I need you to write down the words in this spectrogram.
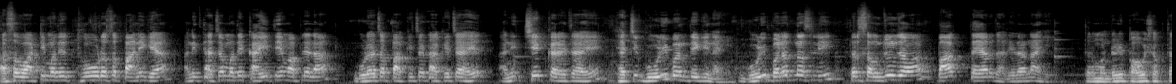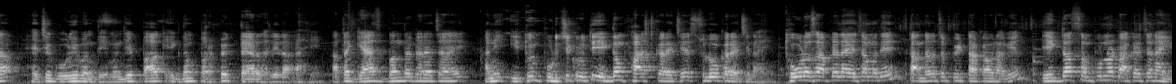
असं वाटीमध्ये थोडंसं पाणी घ्या आणि त्याच्यामध्ये काही थेंब आपल्याला गुळाच्या पाकीच्या टाकायचे आहेत आणि चेक करायचं आहे ह्याची गोळी बनते की नाही. गोळी बनत नसली तर समजून जावा पाक तयार झालेला नाही. तर मंडळी पाहू शकता ह्याची गोळी बनते. म्हणजे पाक एकदम परफेक्ट तयार झालेला आहे. आता गॅस बंद करायचा आहे. आणि इथून पुढची कृती एकदम फास्ट करायची आहे स्लो करायची नाही. थोडंसं आपल्याला याच्यामध्ये तांदळाचं पीठ टाकावं लागेल. एकदा संपूर्ण टाकायचं नाही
